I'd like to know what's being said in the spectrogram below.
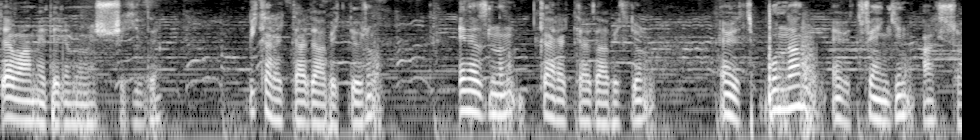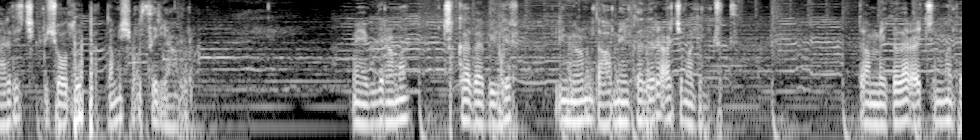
Devam edelim hemen şu şekilde. Bir karakter daha bekliyorum. En azından karakter daha bekliyorum. Evet bundan evet Feng'in aksesuarda çıkmış olduğu patlamış mısır yağmuru. Çıkmayabilir ama çıkabilir. Bilmiyorum daha megaları açmadım çünkü. Daha megalar açılmadı.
